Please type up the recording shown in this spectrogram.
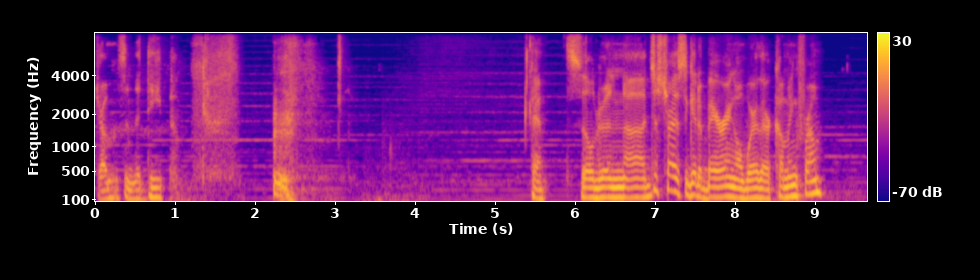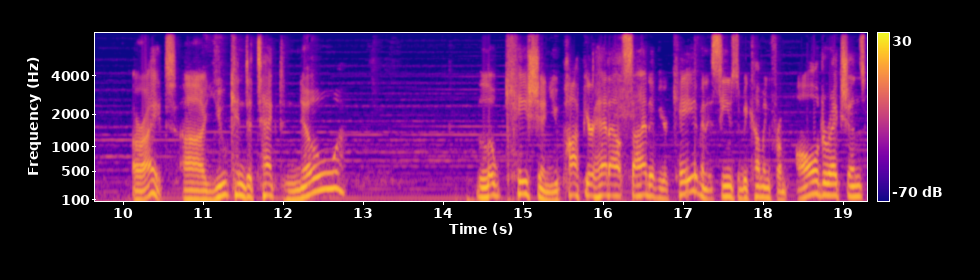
Drums in the deep. okay. Sildren uh, just tries to get a bearing on where they're coming from. All right. Uh, you can detect no location. You pop your head outside of your cave, and it seems to be coming from all directions,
